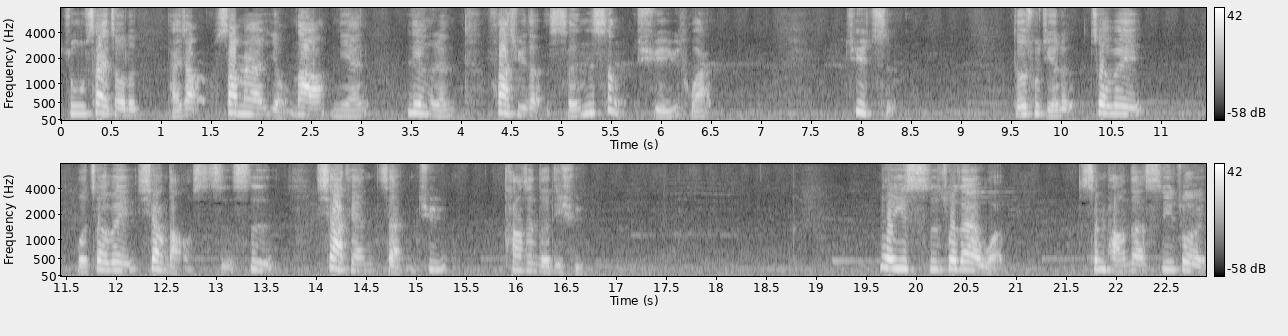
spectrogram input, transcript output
诸塞州的牌照，上面有那年令人发虚的神圣鳕鱼图案。据此得出结论，这位我这位向导只是夏天暂居汤森德地区。诺伊斯坐在我。身旁的司机座位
